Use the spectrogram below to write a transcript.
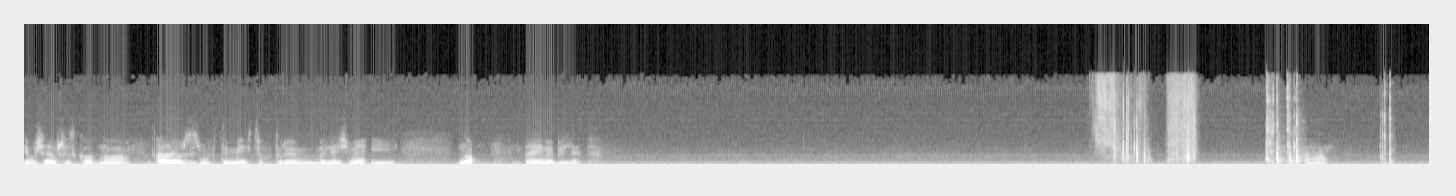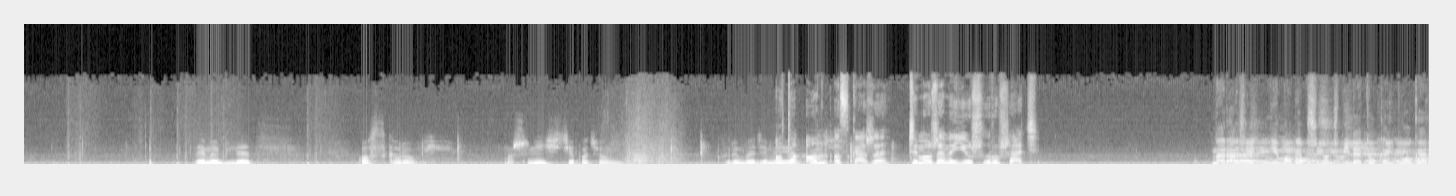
I musiałem wszystko od nowa, ale już jesteśmy w tym miejscu, w którym byliśmy i no, dajemy bilet. Aha. Dajemy bilet Oskarowi maszyniście pociągu, którym będziemy Oto jechać. on, Oskarze. Czy możemy już ruszać? Na razie nie mogę przyjąć biletu, Kate Walker.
